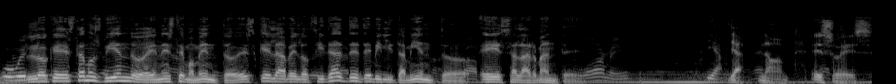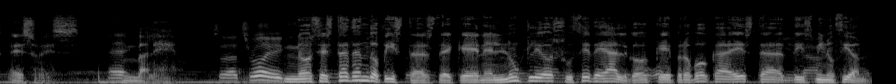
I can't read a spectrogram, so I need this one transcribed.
Lo que estamos viendo en este momento es que la velocidad de debilitamiento es alarmante. Ya, no, eso es, eso es. Vale. Nos está dando pistas de que en el núcleo sucede algo que provoca esta disminución.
